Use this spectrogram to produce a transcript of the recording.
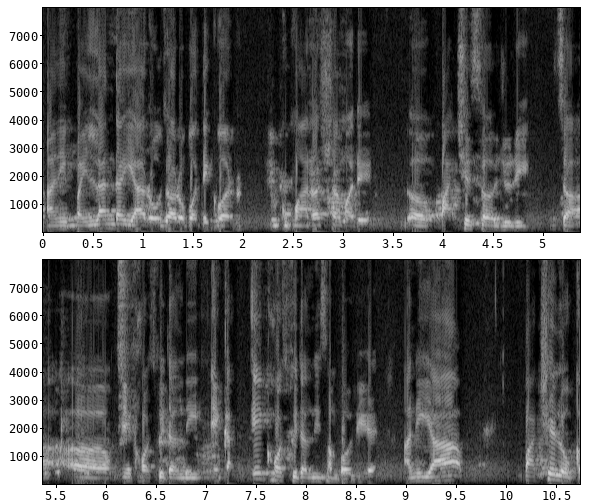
आणि पहिल्यांदा या रोजा रोबोटिकवर महाराष्ट्रामध्ये पाचशे सर्जरीचा एक हॉस्पिटलनी एक एक हॉस्पिटलनी संपवली आहे. आणि या पाचशे लोक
